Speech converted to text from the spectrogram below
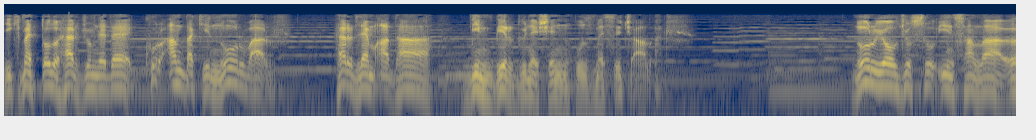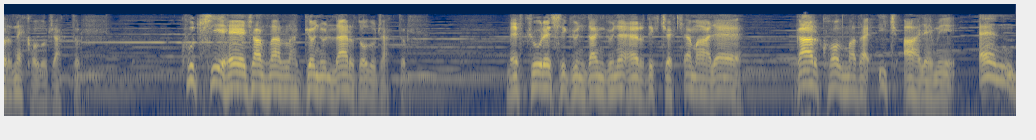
Hikmet dolu her cümlede Kur'an'daki nur var. Her lem'ada bin bir güneşin huzmesi çağlar. Nur yolcusu insanlığa örnek olacaktır. Kutsi heyecanlarla gönüller dolacaktır. Mefkuresi günden güne erdikçe kemale, gark olmada iç alemi en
